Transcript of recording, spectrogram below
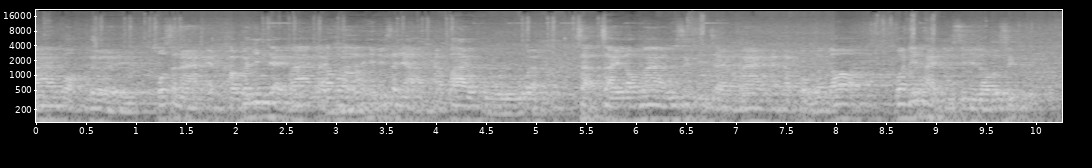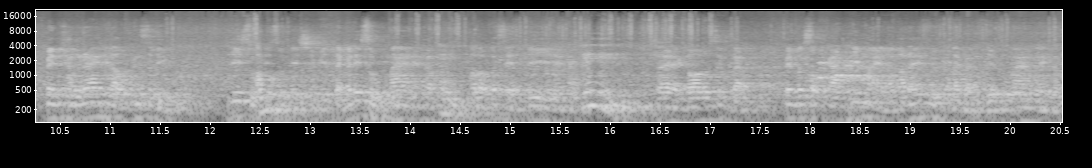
มากบอกเลย โฆษณาแอดเขาก็ยิ่งใหญ่มากหลายคนได้เห็นที่สยามนะป้ายโอ้โหแบบสะใจเรามากรู้สึกดีใจมากนะครับผมแล้วก็วันที่ถ่ายดีซีเรารู้สึก เป็นครั้งแรกที่เราขึ้นสลิงที่สูงที่สุดในชีวิตแต่ไม่ได้สูงมากนะครับผมเพราะเราก็เซฟตี้นะครับอืม ใช่ก็รู้สึกแบบเป็นประสบการณ์ที่ใหม่แล้วก็ได้ฝึกอะไรแบบเยอะมากเลยครับ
